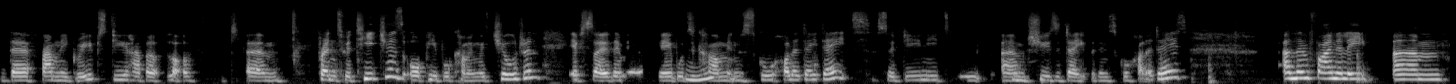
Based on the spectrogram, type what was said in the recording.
their family groups, do you have a lot of um, friends who are teachers or people coming with children? If so, they may be able to mm-hmm. come in school holiday dates. So, do you need to um, mm-hmm. choose a date within school holidays? And then finally, um,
